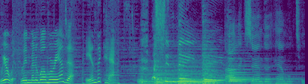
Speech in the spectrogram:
We're with Lin-Manuel Miranda and the cast. What's your name, man? Alexander Hamilton.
